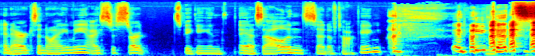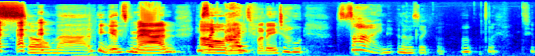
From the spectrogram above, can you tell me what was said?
and Eric's annoying me, I just start speaking in ASL instead of talking, and he gets so mad. he gets mad. He's oh, like, that's I funny. don't sign, and I was like, "Mm, mm, too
